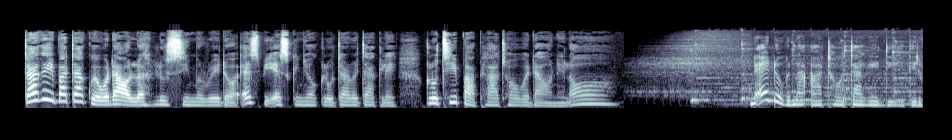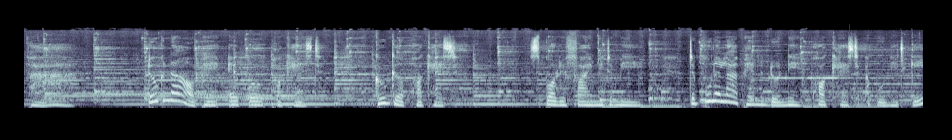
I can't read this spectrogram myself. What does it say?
တဝဘူးပွာဟာဝေဝအိုနေပစိညာဝဒါနေလောတာဂိဘတာကွယ်ဝဒါလလူစီမရီတော့ SBS ကညောကလိုတာရတာကလေကလိုတီပါဖလာထောဝဒါနေလောနဲ့ဒုကနာအာထောတာဂိဒီဒီဖာဒုကနာအဖဲ Apple Podcast Google Podcast Spotify မြေတမီတပူလလဖဲမတို့နေ podcast အပူနေတကေ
